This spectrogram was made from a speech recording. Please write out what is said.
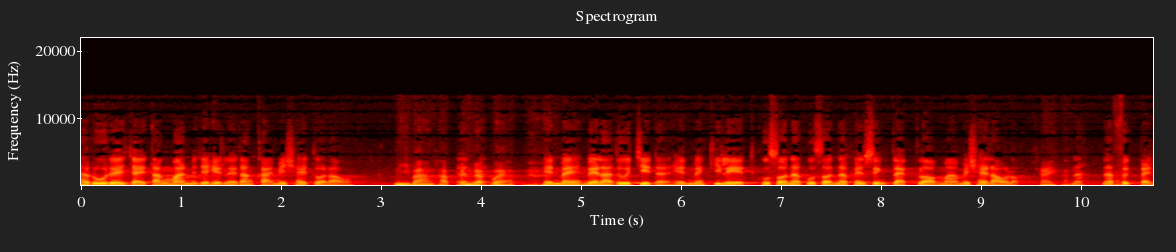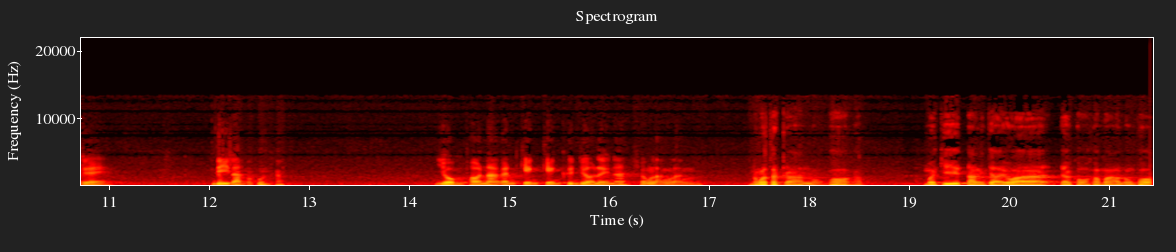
ถ้ารู้ด้วยใจตั้งมั่นมันจะเห็นเลยร่างกายไม่ใช่ตัวเรา มีบ้างครับเป็นแวบเห็นไหมเวลาดูจิตอะเห็นไหมกิเลสกุศลอกุศลนั่นเป็นสิ่งแปลกปลอมมาไม่ใช่เราหรอกๆใช่ครับนะน่าฝึกไปเรื่อยดีละขอบคุณครับโยมภาวนากันเก่งๆขึ้นเยอะเลยนะช่วงหลังนวัตการหลวงพ่อครับ เมื่อกี้ตั้งใจว่าจะขอขมาหลวงพ่อ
